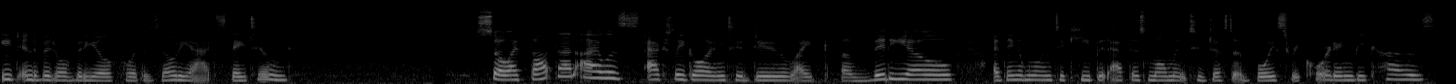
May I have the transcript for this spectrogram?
each individual video for the zodiac. Stay tuned. So I thought that I was actually going to do like a video I think I'm going to keep it at this moment to just a voice recording because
